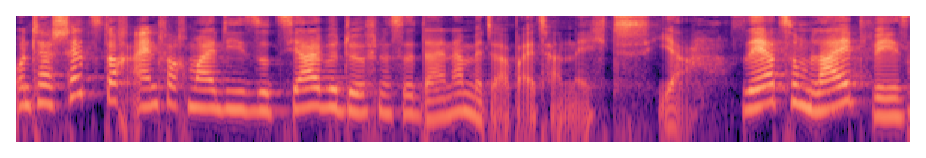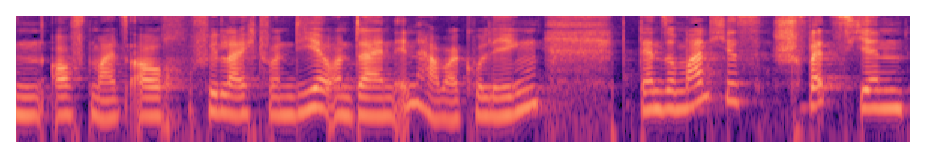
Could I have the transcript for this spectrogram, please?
Unterschätzt doch einfach mal die Sozialbedürfnisse deiner Mitarbeiter nicht. Ja, sehr zum Leidwesen oftmals auch vielleicht von dir und deinen Inhaberkollegen. Denn so manches Schwätzchen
